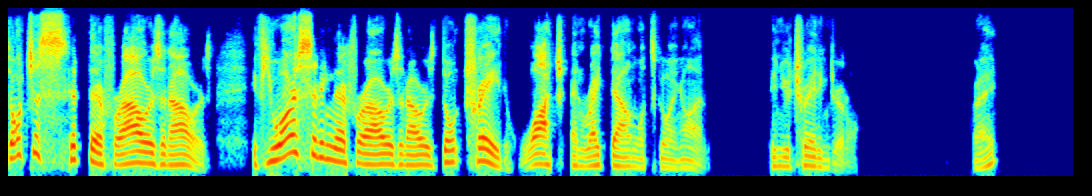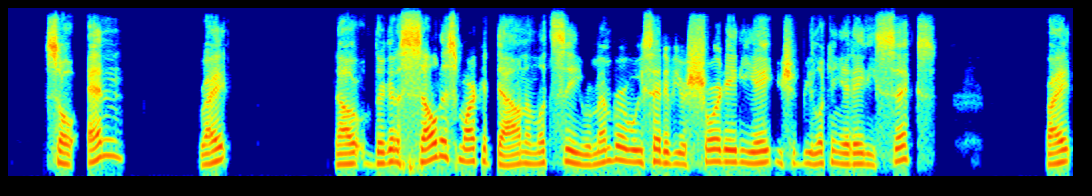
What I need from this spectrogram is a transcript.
Don't just sit there for hours and hours. If you are sitting there for hours and hours, don't trade. Watch and write down what's going on in your trading journal. Right? So N, right? Now they're going to sell this market down and let's see. Remember we said if you're short 88, you should be looking at 86, right?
